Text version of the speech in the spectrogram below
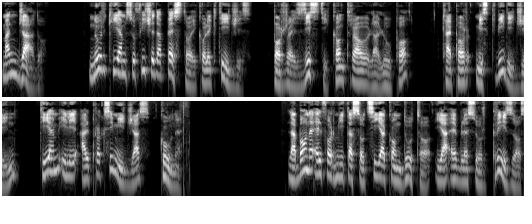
mangiado. Nur ciam suffice da bestoi collectigis, por resisti contrao la lupo, cae por misquidi gin, tiam ili alproximigas cune. La bone elformita socia conduto ja eble surprisos,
